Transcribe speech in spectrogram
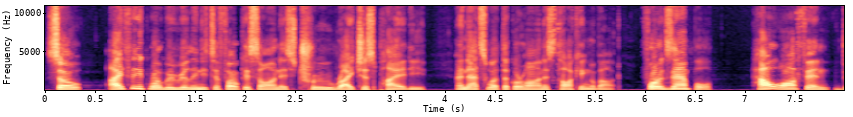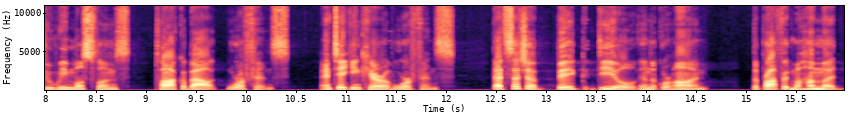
so I think what we really need to focus on is true righteous piety. And that's what the Quran is talking about. For example, how often do we Muslims talk about orphans and taking care of orphans? That's such a big deal in the Quran. The Prophet Muhammad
